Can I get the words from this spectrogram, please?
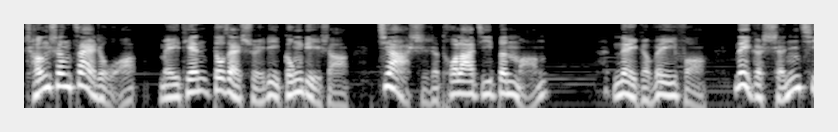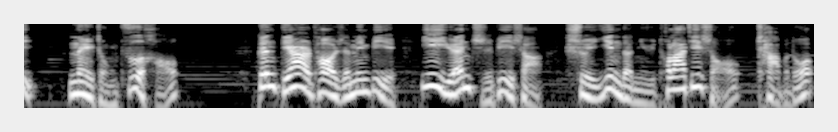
程生载着我，每天都在水利工地上驾驶着拖拉机奔忙，那个威风，那个神气，那种自豪。跟第二套人民币一元纸币上水印的女拖拉机手差不多。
